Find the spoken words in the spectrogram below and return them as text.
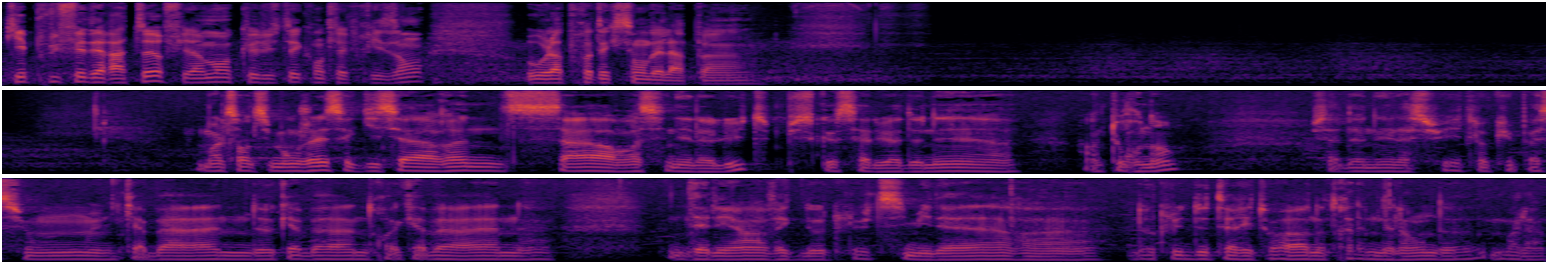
qui est plus fédérateur finalement que lutter contre les prisons ou la protection des lapins. Moi, le sentiment que j'ai, c'est qu'ici à Rennes, ça a enraciné la lutte, puisque ça lui a donné un tournant. Ça a donné la suite, l'occupation, une cabane, deux cabanes, trois cabanes, des liens avec d'autres luttes similaires, euh, d'autres luttes de territoire, Notre-Dame-des-Landes, euh, voilà.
